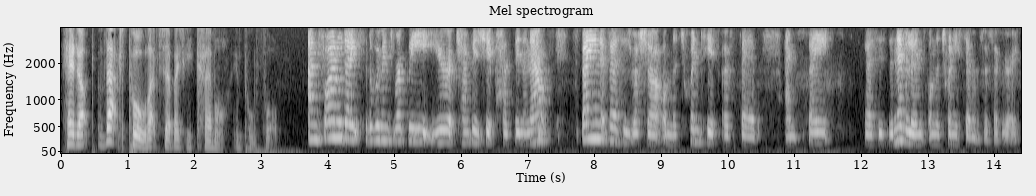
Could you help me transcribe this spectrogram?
head up that pool. That's uh, basically Clermont in Pool 4. And final dates for the Women's Rugby Europe Championship has been announced. Spain versus Russia on the 20th of Feb, and Spain versus the Netherlands on the 27th of February.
